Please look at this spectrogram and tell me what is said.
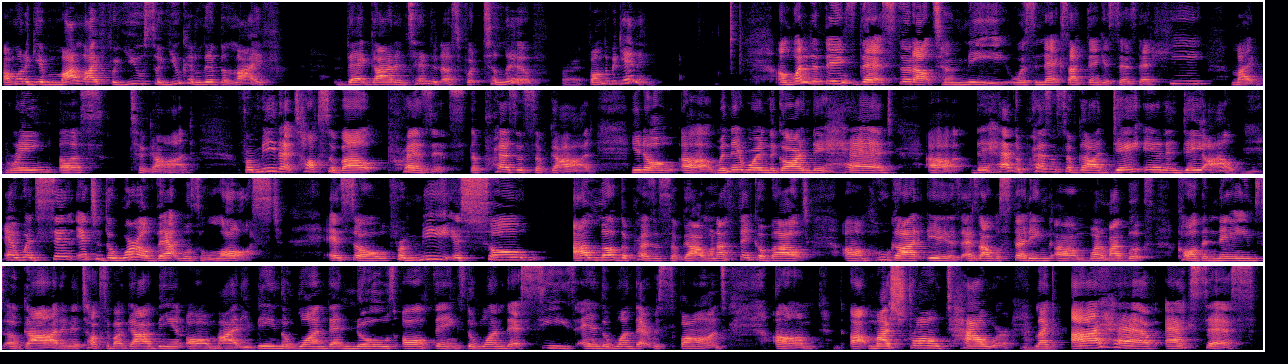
i'm going to give my life for you so you can live the life that god intended us for to live right. from the beginning um, one of the things that stood out to me was next, I think it says that he might bring us to God. For me, that talks about presence, the presence of God. You know, uh, when they were in the garden, they had uh, they had the presence of God day in and day out. Mm-hmm. And when sin entered the world, that was lost. And so for me, it's so, I love the presence of God. When I think about um, who God is as I was studying um, one of my books called The Names of God. And it talks about God being almighty, being the one that knows all things, the one that sees and the one that responds. Um, uh, my strong tower. Mm-hmm. Like I have access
